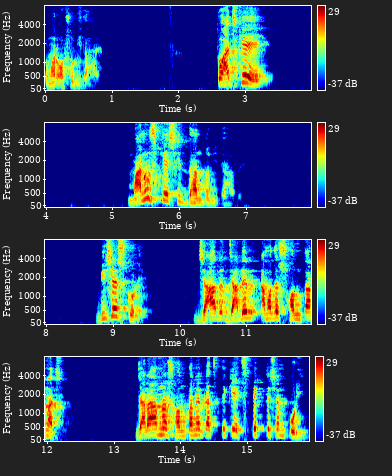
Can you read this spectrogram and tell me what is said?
তোমার অসুবিধা হয়। তো আজকে মানুষকে সিদ্ধান্ত নিতে হবে। বিশেষ করে যার, যাদের আমাদের সন্তান আছে, যারা আমরা সন্তানের কাছ থেকে এক্সপেকটেশন করি,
